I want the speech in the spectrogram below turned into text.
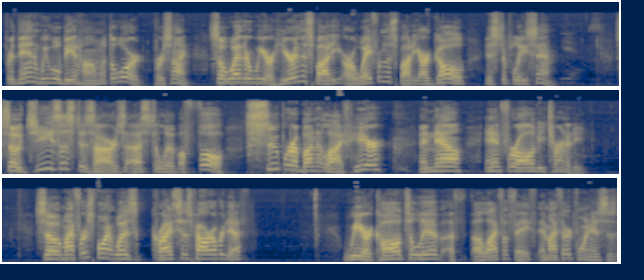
for then we will be at home with the Lord. Verse 9. So whether we are here in this body or away from this body, our goal is to please Him. So Jesus desires us to live a full, super abundant life here and now and for all of eternity. So my first point was Christ has power over death. We are called to live a, a life of faith. And my third point is, is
